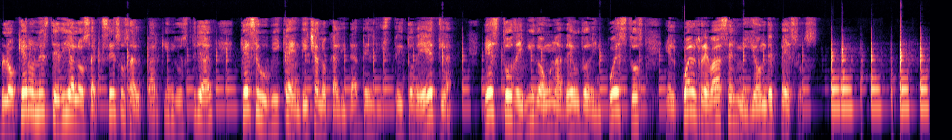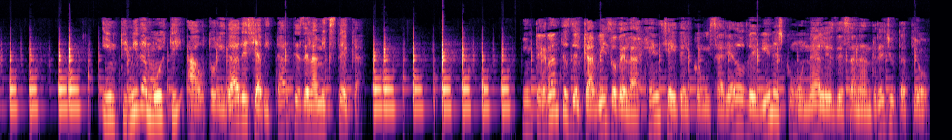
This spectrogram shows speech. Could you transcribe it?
bloquearon este día los accesos al parque industrial que se ubica en dicha localidad del distrito de Etla, esto debido a un adeudo de impuestos, el cual rebasa el millón de pesos intimida multi a autoridades y habitantes de la Mixteca. Integrantes del Cabildo de la Agencia y del Comisariado de Bienes Comunales de San Andrés Yutatió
